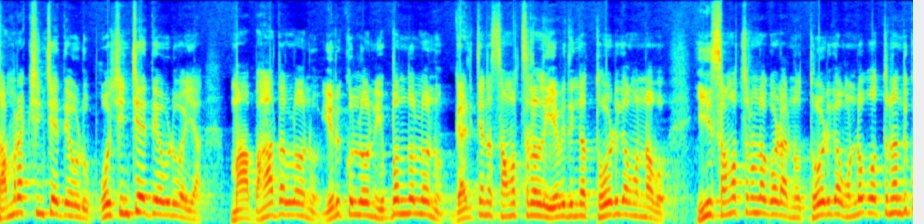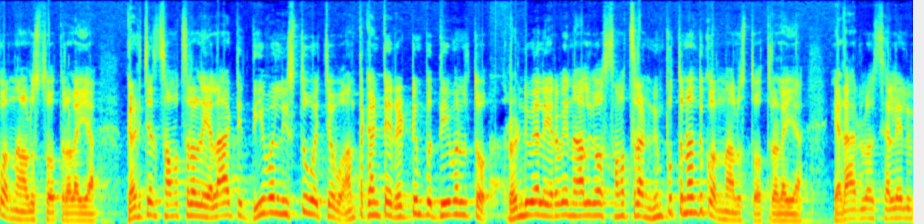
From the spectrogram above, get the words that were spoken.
సంరక్షించే దేవుడు పోషించే దేవుడు అయ్యా. మా బాధల్లోనూ ఇరుకుల్లోనూ ఇబ్బందుల్లోనూ గడిచిన సంవత్సరాలు ఏ విధంగా తోడుగా ఉన్నావో ఈ సంవత్సరంలో కూడా నువ్వు తోడుగా ఉండబోతున్నందుకు వందనాలు స్తోత్రాలయ్యా గడిచిన సంవత్సరాలు ఎలాంటి దీవెనలు ఇస్తూ వచ్చావు. అంతకంటే రెట్టింపు దీవెనలతో రెండు వేల ఇరవై నాలుగవ సంవత్సరాన్ని నింపుతున్నందుకు వందనాలు స్తోత్రాలయ్యా. ఎడారిలో సెలవులు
